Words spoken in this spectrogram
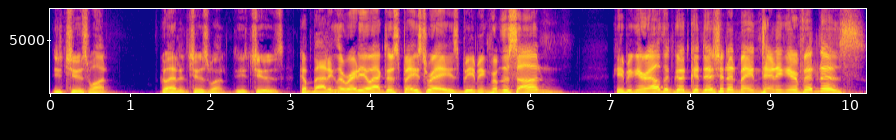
You choose one. Go ahead and choose one. You choose combating the radioactive space rays beaming from the sun, keeping your health in good condition and maintaining your fitness,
